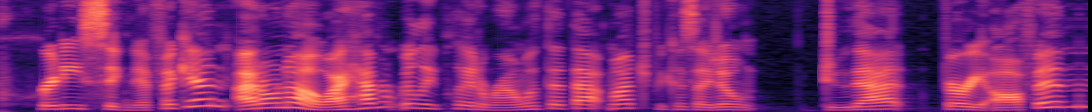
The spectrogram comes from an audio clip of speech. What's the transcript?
pretty significant. I don't know. I haven't really played around with it that much because I don't do that very often,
